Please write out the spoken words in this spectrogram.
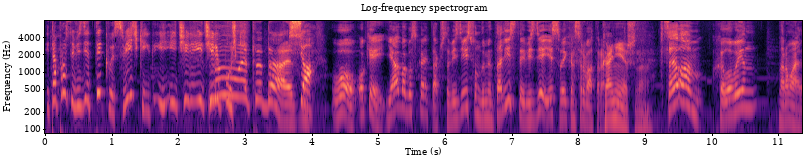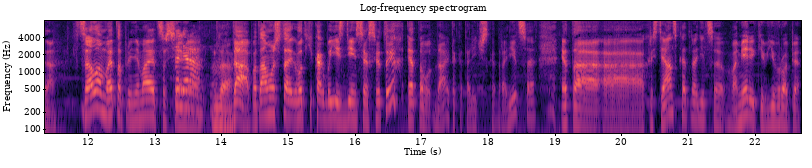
и там просто везде тыквы, свечки и, и- и чере- и черепушки. Ну, это да. это- Все. Воу, окей, я могу сказать так, что везде есть фундаменталисты, везде есть свои консерваторы. Конечно. В целом, Хэллоуин нормально. В целом это принимается всеми. Толерантно. Да. Да, потому что вот как бы есть День всех святых, это вот, да, это католическая традиция, это а, христианская традиция в Америке, в Европе.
